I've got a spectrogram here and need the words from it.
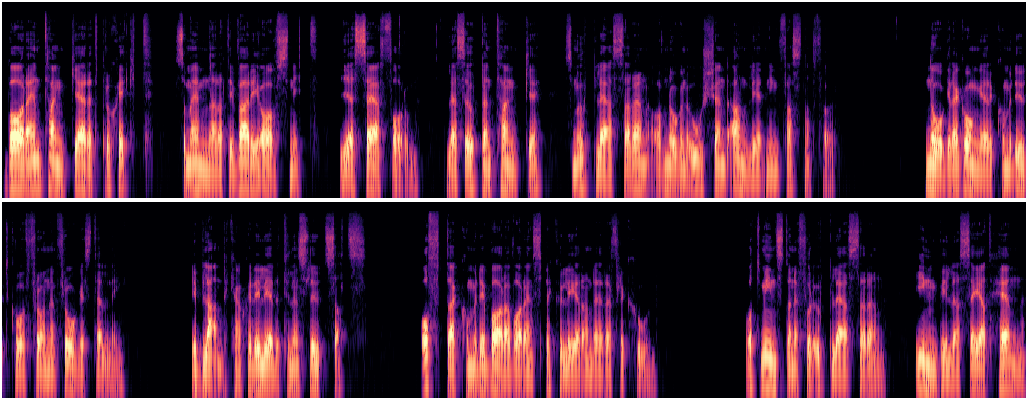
Bara en tanke är ett projekt som ämnar att i varje avsnitt, i essäform, läsa upp en tanke som uppläsaren av någon okänd anledning fastnat för. Några gånger kommer det utgå från en frågeställning. Ibland kanske det leder till en slutsats. Ofta kommer det bara vara en spekulerande reflektion. Åtminstone får uppläsaren inbilla sig att hen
